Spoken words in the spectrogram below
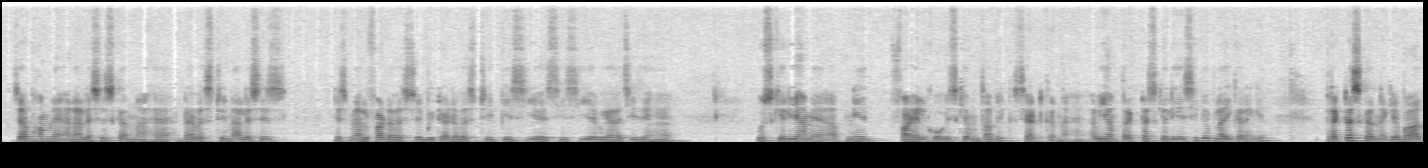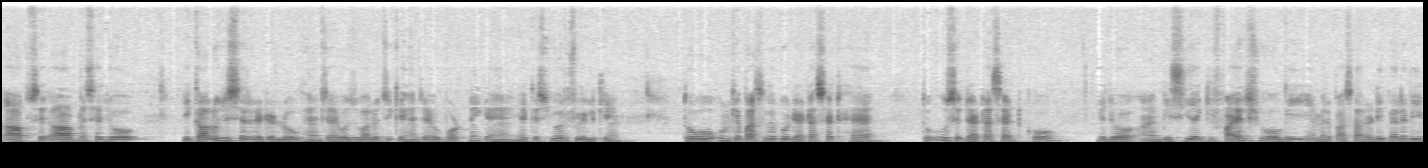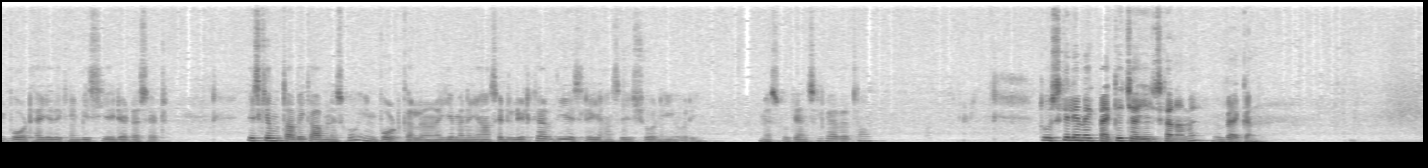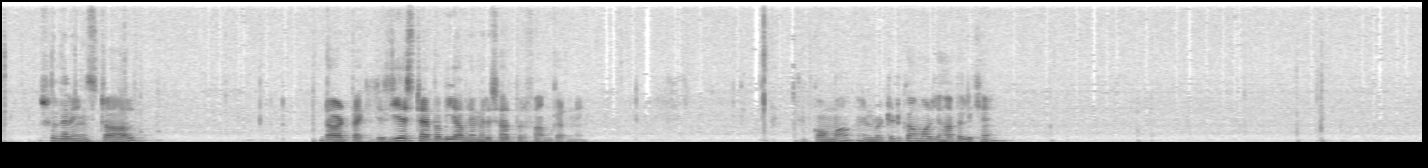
जब हमने एनालिसिस करना है डाइवर्सिटी एनालिसिस जिसमें alpha diversity beta diversity P C A C C A वगैरह चीज़ें हैं, उसके लिए हमें अपनी फ़ाइल को इसके मुताबिक सेट करना है। अभी हम प्रैक्टिस के लिए इसी पे अप्लाई करेंगे। प्रैक्टिस करने के बाद आपसे, आप में से जो इकालोजी से रिलेटेड लोग हैं, चाहे वो जुआलॉजी के हैं, चाहे वो बॉटनी के हैं, या किसी और फ़ील्ड के हैं तो वो उनके पास अगर कोई डाटा सेट है तो उस डाटा सेट को ये जो बी की फ़ाइल शो होगी, ये मेरे पास ऑलरेडी पहले भी इम्पोर्ट है, ये देखें बी सी डाटा सेट। इसके मुताबिक आपने इसको इंपोर्ट कर लेना। ये मैंने यहाँ से डिलीट कर दिया इसलिए यहाँ से शो नहीं हो रही। मैं इसको कैंसिल कर देता हूँ। तो उसके लिए हमें एक पैकेज चाहिए जिसका नाम है वैगन उसको करें इंस्टॉल डॉट पैकेजेस ये स्टेप अभी आपने मेरे साथ परफॉर्म करने कॉमा इन्वर्टेड कॉम और यहाँ पे लिखें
